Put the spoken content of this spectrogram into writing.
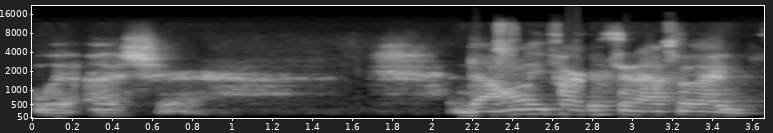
with Usher. The only person I feel like,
